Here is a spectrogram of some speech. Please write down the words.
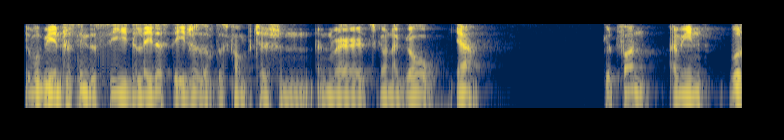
it will be interesting to see the later stages of this competition and where it's gonna go. Yeah, good fun. I mean, we'll.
